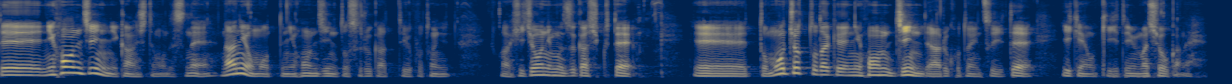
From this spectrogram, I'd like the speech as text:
で日本人に関してもですね何をもって日本人とするかっていうことには非常に難しくて、えーっともうちょっとだけ日本人であることについて意見を聞いてみましょうかね。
